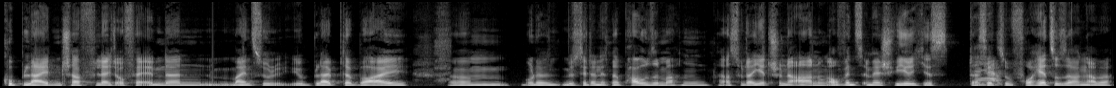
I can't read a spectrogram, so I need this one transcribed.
Kupp-Leidenschaft vielleicht auch verändern? Meinst du, ihr bleibt dabei? Ähm, oder müsst ihr dann erstmal Pause machen? Hast du da jetzt schon eine Ahnung? Auch wenn es immer schwierig ist, das ja. jetzt so vorherzusagen, aber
